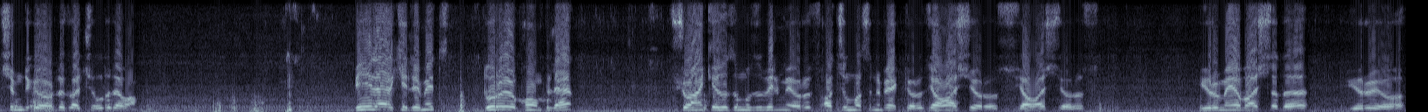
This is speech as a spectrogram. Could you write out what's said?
Şimdi gördük açıldı devam. Bir ileriki limit duruyor komple. Şu anki hızımızı bilmiyoruz. Açılmasını bekliyoruz. Yavaşlıyoruz, yavaşlıyoruz. Yürümeye başladı. Yürüyor.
